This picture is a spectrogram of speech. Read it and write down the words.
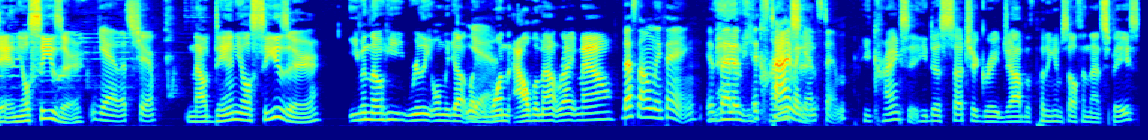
daniel caesar Yeah, that's true. now daniel caesar even though he really only got like Yeah. one album out right now That's the only thing is that it's it's time it. against him. he cranks it. He does such a great job of putting himself in that space,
